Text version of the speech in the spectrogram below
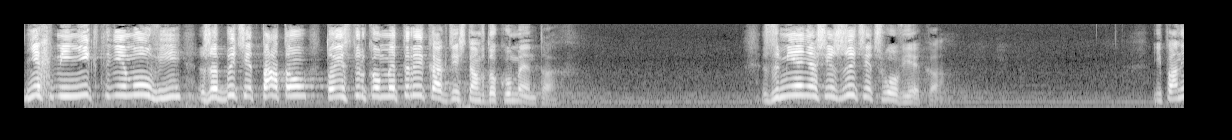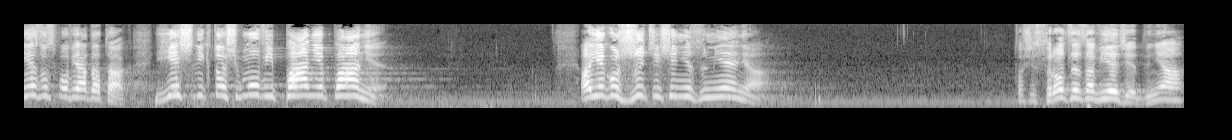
Niech mi nikt nie mówi, że bycie tatą to jest tylko metryka gdzieś tam w dokumentach. Zmienia się życie człowieka. I Pan Jezus powiada tak: jeśli ktoś mówi, Panie, Panie, a jego życie się nie zmienia, to się srodze zawiedzie dnia,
